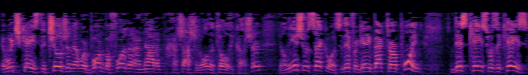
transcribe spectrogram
in which case the children that were born before that are not a chashash at all, they're totally kosher. The only issue is the second one. So therefore, getting back to our point, this case was a case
